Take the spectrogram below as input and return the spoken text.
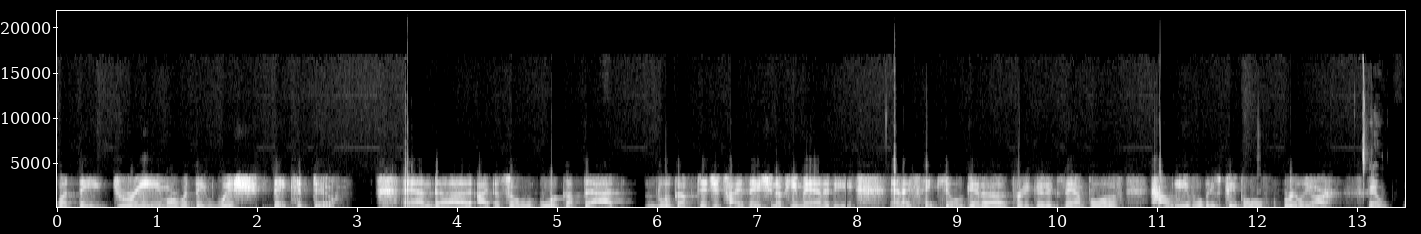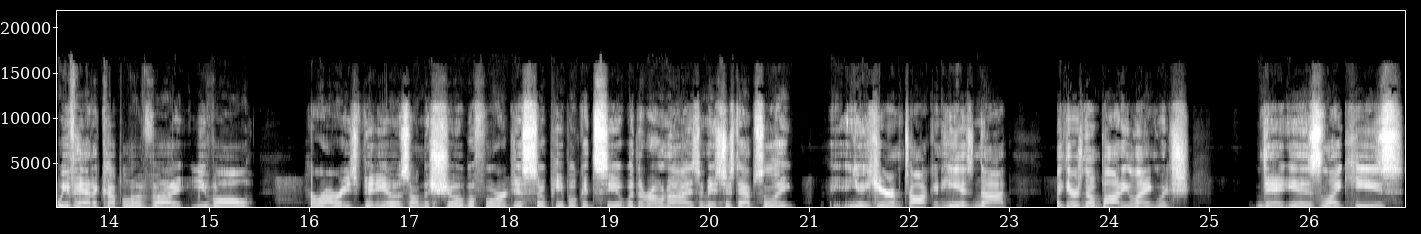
what they dream or what they wish they could do. And uh, I, so look up that, look up digitization of humanity, and I think you'll get a pretty good example of how evil these people really are. And we've had a couple of uh, Yuval Harari's videos on the show before, just so people could see it with their own eyes. I mean, it's just absolutely. You hear him talk, and he is not like there's no body language that is like he's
